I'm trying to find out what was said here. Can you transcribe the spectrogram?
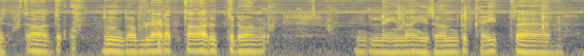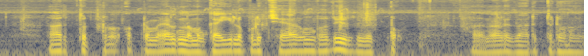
இதுதான் இந்த பிளேடத்தை அறுத்துடுவாங்க. இல்லைன்னா இது வந்து கைத்தை அறுத்துட்டுரும். அப்புறமேல நம்ம கையில் பிடிச்சி ஏறும்போது இது வெட்டும். அதனால் இதை அறுத்துடுவாங்க.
